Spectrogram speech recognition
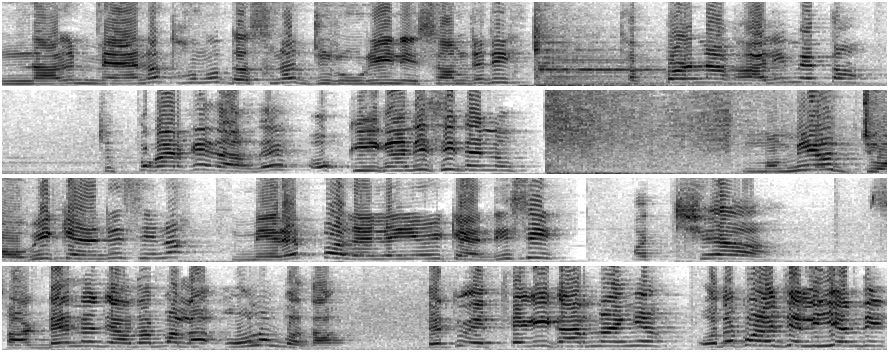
ਨਾਲ ਮੈਂ ਨਾ ਤੁਹਾਨੂੰ ਦੱਸਣਾ ਜ਼ਰੂਰੀ ਨਹੀਂ, ਸਮਝਦੀ? ਥੱਪੜ ਨਾ ਖਾ ਲਈ ਮੇਰੇ ਤੋਂ। ਚੁੱਪ ਕਰਕੇ ਦੱਸ ਦੇ, ਉਹ ਕੀ ਕਹਿੰਦੀ ਸੀ ਤੈਨੂੰ? ਮੰਮੀ, ਉਹ ਜੋ ਵੀ ਕਹਿੰਦੀ ਸੀ ਨਾ, ਮੇਰੇ ਭਲੇ ਲਈ ਉਹ ਹੀ ਕਹਿੰਦੀ ਸੀ। ਅੱਛਾ, ਸਾਡੇ ਨਾਲ ਜ਼ਿਆਦਾ ਭਲਾ ਉਹਨੂੰ ਪਤਾ। ਤੇ ਤੂੰ ਇੱਥੇ ਕੀ ਕਰਨ ਆਈ ਆ? ਉਹਦੇ ਕੋਲੇ ਚਲੀ ਜਾਂਦੀ।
